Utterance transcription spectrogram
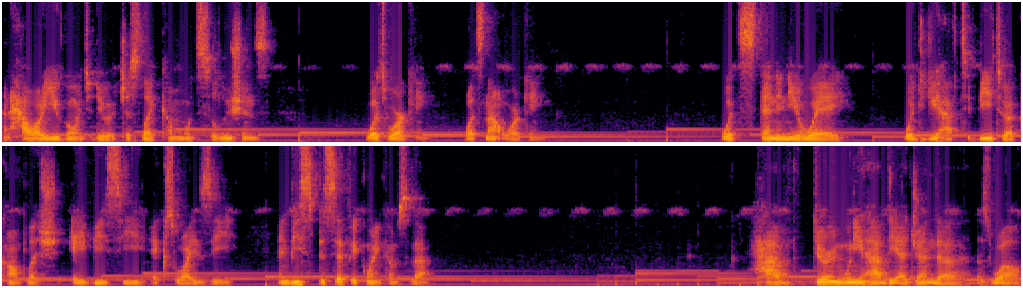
and how are you going to do it? Just like come with solutions. What's working? What's not working? What's standing in your way? What did you have to be to accomplish A, B, C, X, Y, Z? And be specific when it comes to that. Have during when you have the agenda as well,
